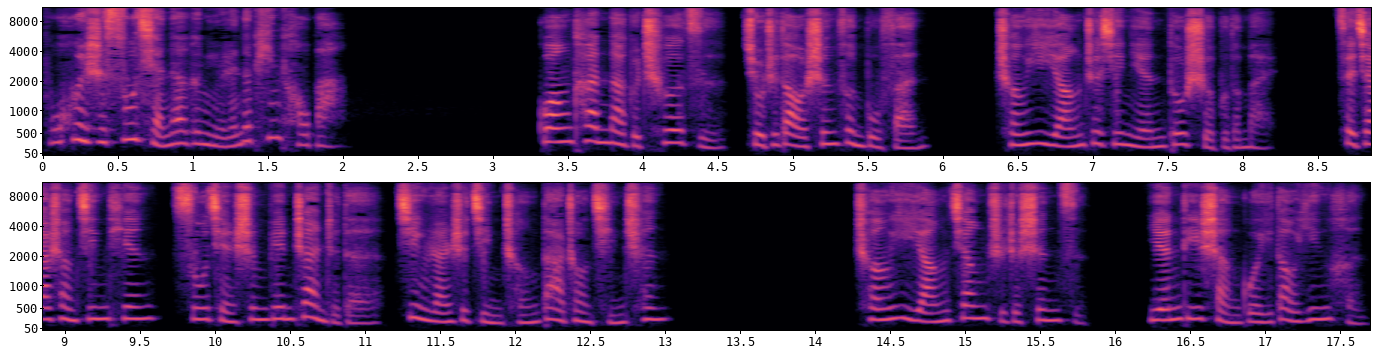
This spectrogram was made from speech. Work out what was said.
不会是苏浅那个女人的姘头吧？”光看那个车子就知道身份不凡。程逸阳这些年都舍不得买，再加上今天苏浅身边站着的竟然是锦城大壮秦琛，程逸阳僵直着身子。眼底闪过一道阴狠，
